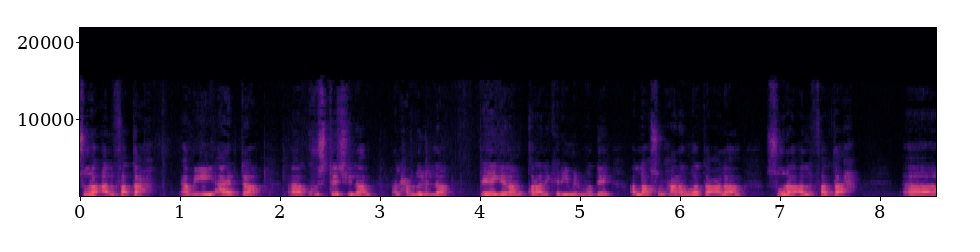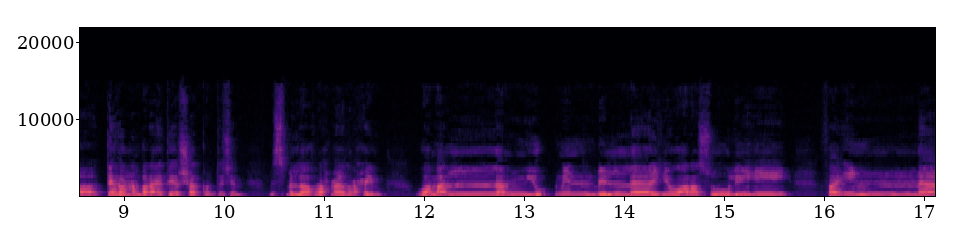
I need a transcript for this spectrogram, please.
সুরা আল ফাতাহ আমি এই আয়াতটা খুঁজতেছিলাম, আলহামদুলিল্লাহ পেয়ে গেলাম কোরআন করিমের মধ্যে। আল্লাহ সুবহানাহু ওয়া তাআলা সূরা আল ফাতাহ 13 নম্বর আয়তে এরশাদ করতেছেন। বিসমিল্লাহির রহমান রহিম। ওয়ামান লাম ইউমিন বিল্লাহি ওয়া রাসূলিহি فإنا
